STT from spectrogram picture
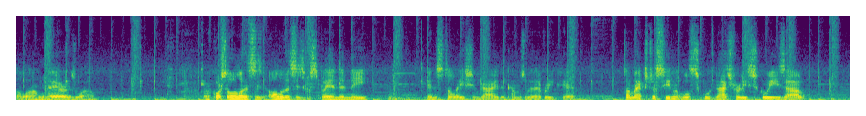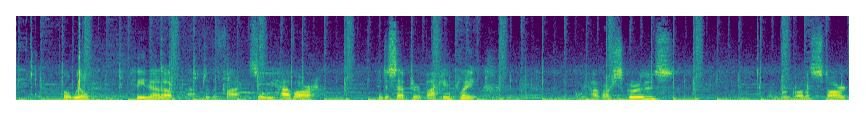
along there as well. And of course, all of this is all of this is explained in the installation guide that comes with every kit. Some extra sealant will naturally squeeze out, but we'll clean that up after the fact. So we have our interceptor backing plate, and we have our screws, we're going to start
